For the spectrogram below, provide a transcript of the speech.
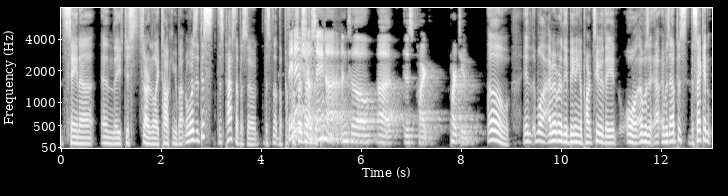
Sena and they just started like talking about or was it this this past episode? This the, the, They the didn't first show episode. Sena until uh, this part, part two. Oh, in, well, I remember the beginning of part two. They oh, it was it was episode the second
